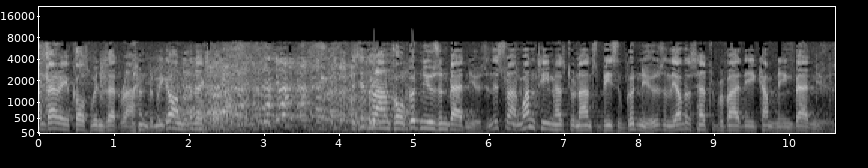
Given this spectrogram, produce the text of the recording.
And Barry, of course, wins that round, and we go on to the next one. This is the round called Good News and Bad News. In this round, one team has to announce a piece of good news, and the others have to provide the accompanying bad news.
